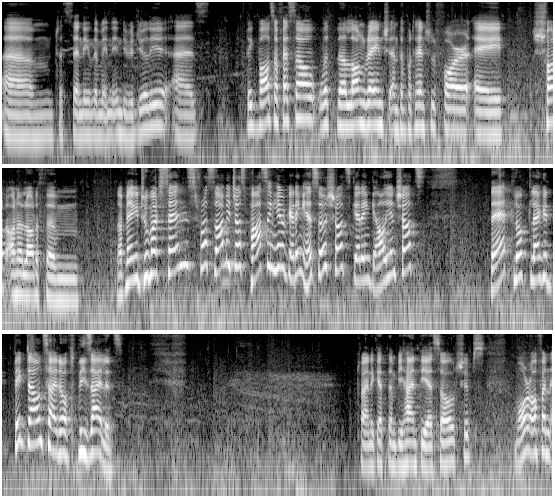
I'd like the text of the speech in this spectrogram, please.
Um, just sending them in individually as Big balls of SO with the long range and the potential for a shot on a lot of them. Not making too much sense. Frost Army just passing here, getting SO shots, getting Galleon shots. That looked like a big downside of these islands. Trying to get them behind the SO ships. More of an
